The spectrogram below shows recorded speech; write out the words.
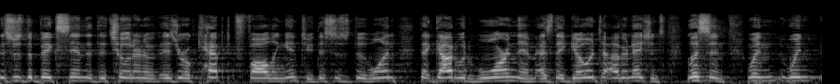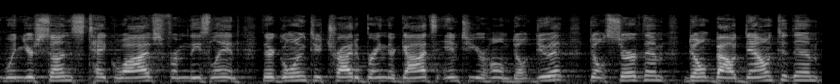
this was the big sin that the children of Israel kept falling into. This is the one that God would warn them as they go into other nations. Listen, when, when, when your sons take wives from these land, they're going to try to bring their gods into your home. Don't do it. Don't serve them. Don't bow down to them.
